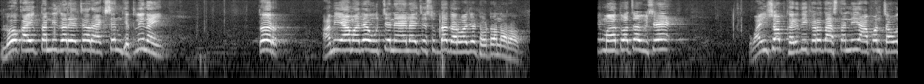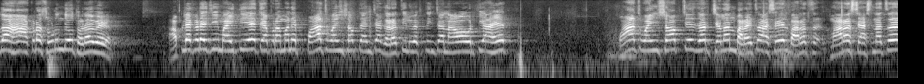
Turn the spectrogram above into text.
लोक आयुक्तांनी जर याच्यावर ॲक्शन घेतली नाही तर आम्ही यामध्ये उच्च न्यायालयाचे सुद्धा दरवाजे ठोठावणार आहोत. एक महत्त्वाचा विषय वाईन शॉप खरेदी करत असताना आपण चौदा हा आकडा सोडून देऊ थोडा वेळ. आपल्याकडे जी माहिती आहे त्याप्रमाणे पाच वाईन शॉप त्यांच्या घरातील व्यक्तींच्या नावावरती आहेत. पाच वाईन शॉपचे जर चलन भरायचं असेल भारत महाराष्ट्र शासनाचं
